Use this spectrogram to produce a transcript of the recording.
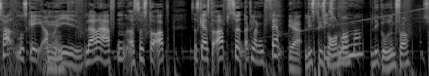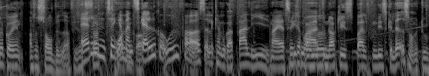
12 måske, om mm. i lørdag aften, og så står op. Så skal jeg stå op søndag klokken 5. Ja, lige spise Spise morgenmad, morgenmad. lige gå udenfor, så gå ind, og så sove videre. For så, Er det så en ting, at man skal gå udenfor også, eller kan man godt bare lige Nej, jeg tænker bare, at du nok lige, bare lige skal lade som, at du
